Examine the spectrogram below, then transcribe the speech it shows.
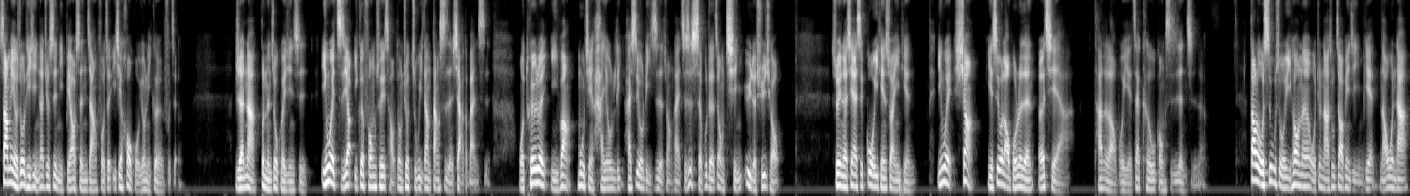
上面有做提醒，那就是你不要声张，否则一切后果由你个人负责。人呐、不能做亏心事，因为只要一个风吹草动，就足以让当事人吓个半死。我推论乙方目前还有理，还是有理智的状态，只是舍不得这种情欲的需求。所以呢，现在是过一天算一天，因为 Sean 也是有老婆的人，而且啊。他的老婆也在客户公司任职呢。到了我事务所以后呢，我就拿出照片及影片，然后问他：“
